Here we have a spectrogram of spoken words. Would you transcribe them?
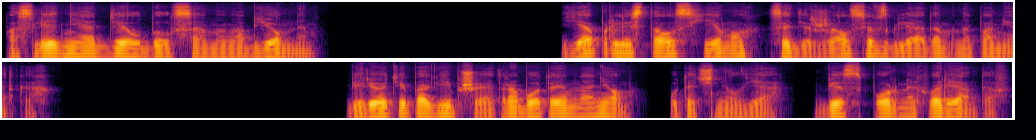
Последний отдел был самым объемным. Я пролистал схему, задержался взглядом на пометках. «Берете погибший, отработаем на нем», — уточнил я. «Без спорных вариантов».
